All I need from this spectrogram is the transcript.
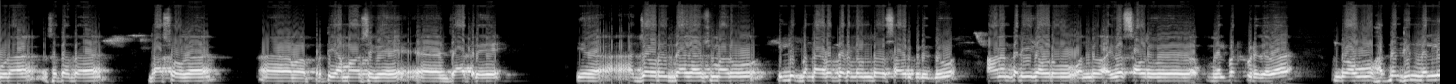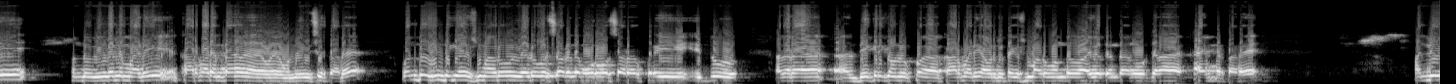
ಕೂಡ ಸತತ ದಾಸೋಹ ಪ್ರತಿ ಅಮಾವಾಸ್ಯೆಗೆ ಜಾತ್ರೆ ಅಜ್ಜವರು ಇದ್ದಾಗ ಸುಮಾರು ಇಲ್ಲಿ ಬಂದ ಅರವತ್ತೆರಡರಲ್ಲಿ ಒಂದು ಸಾವಿರ ಕುರಿದ್ದು. ಆನಂತರ ಈಗ ಅವರು ಒಂದು ಐವತ್ತು ಸಾವಿರ ಮೇಲ್ಪಟ್ಟು ಕುರಿದಾವ. ಒಂದು ಅವು ಹದಿನೆಂಟು ಹಿಂದಿನಲ್ಲಿ ಒಂದು ವಿಂಗಡಣೆ ಮಾಡಿ ಕಾರ್ಬಾರ್ ಅಂತ ನಿಲ್ಲಿಸಿರ್ತಾರೆ ಒಂದು ಹಿಂದಿಗೆ ಸುಮಾರು ಎರಡೂವರೆ ಸಾವಿರದಿಂದ ಮೂರುವರೆ ಸಾವಿರ ಕುರಿ ಇದ್ದು ಅದರ ದೇಕರಿಗೆ ಒಂದು ಕಾರ್ಬಾರಿ ಅವ್ರ ಜೊತೆಗೆ ಸುಮಾರು ಒಂದು ಐವತ್ತರಿಂದ ನೂರು ಜನ ಕಾಯಂ ಇರ್ತಾರೆ. ಅಲ್ಲಿ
